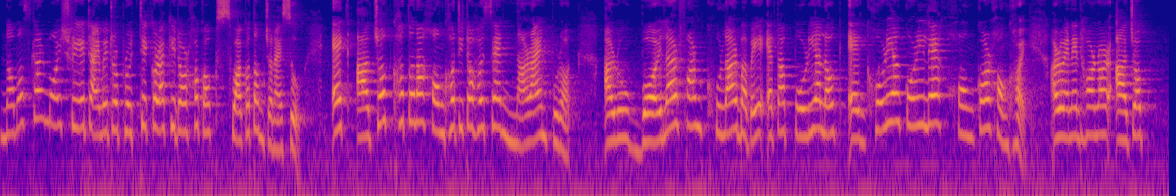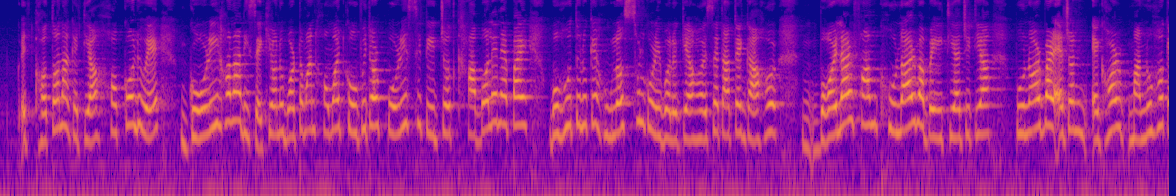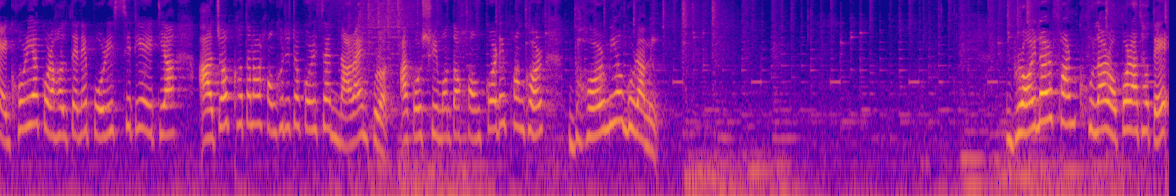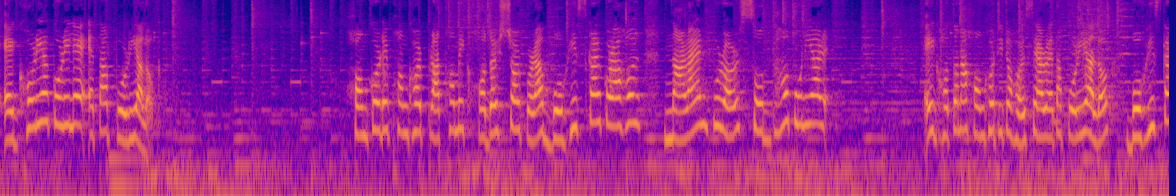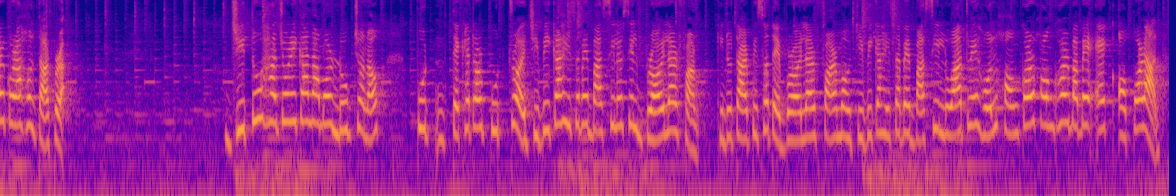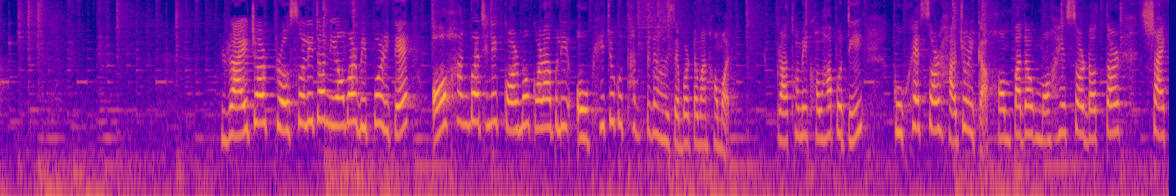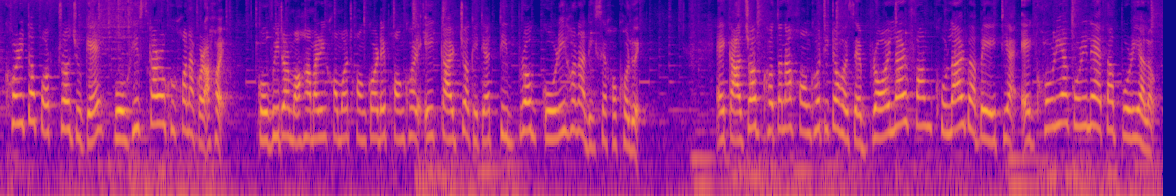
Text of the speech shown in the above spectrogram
নমস্কাৰ মই শ্ৰীয়ে টাইমেটৰ প্ৰত্যেকগৰাকী দৰ্শকক স্বাগতম জনাইছোঁ। এক আজব ঘটনা সংঘটিত হৈছে নাৰায়ণপুৰত আৰু ব্ৰইলাৰ ফাৰ্ম খোলাৰ বাবে এটা পৰিয়ালক এঘৰীয়া কৰিলে শংকৰ সংঘই আৰু এনেধৰণৰ আজব ঘটনাক এতিয়া সকলোৱে গৰিহণা দিছে? কিয়নো বৰ্তমান সময়ত কভিডৰ পৰিস্থিতিত য'ত খাবলৈ নাপায় বহুতো লোকে হুলস্থুল কৰিবলগীয়া হৈছে। তাতে গাহৰ ব্ৰইলাৰ ফাৰ্ম খোলাৰ বাবে এতিয়া যেতিয়া পুনৰবাৰ এজন এঘৰ মানুহক এঘৰীয়া কৰা হ'ল তেনে পৰিস্থিতিয়ে এতিয়া আজব ঘটনা সংঘটিত কৰিছে নাৰায়ণপুৰত। আকৌ শ্ৰীমন্ত শংকৰদেৱ সংঘৰ ধৰ্মীয় গোৰামী ব্ৰইলাৰ ফাৰ্ম খোলাৰ অপৰাধতে এঘৰীয়া কৰিলে এটা পৰিয়ালক। শংকৰদেৱ সংঘৰ প্ৰাথমিক সদস্যৰ পৰা বহিষ্কাৰ কৰা হ'ল নাৰায়ণপুৰৰ চৈধ্য পুনিয়াৰ এই ঘটনা সংঘটিত হৈছে আৰু এটা পৰিয়ালক বহিষ্কাৰ কৰা হ'ল তাৰ পৰা। জিতু হাজৰিকা নামৰ লোকজনক তেখেতৰ পুত্ৰই জীৱিকা হিচাপে বাছি লৈছিল ব্ৰইলাৰ ফাৰ্ম। কিন্তু তাৰ পিছতে ব্ৰইলাৰ ফাৰ্মক জীৱিকা হিচাপে বাছি লোৱাটোৱে হ'ল শংকৰ সংঘৰ বাবে এক অপৰাধ। ৰাইজৰ প্ৰচলিত নিয়মৰ বিপৰীতে অসাংবিধানিক কৰ্ম কৰা বুলি অভিযোগ উত্থাপিত হৈছে বৰ্তমান সময়ত। প্ৰাথমিক সভাপতি কোষেশ্বৰ হাজৰিকা সম্পাদক মহেশ্বৰ দত্তৰ স্বাক্ষৰিত পত্ৰযোগে বহিষ্কাৰৰ ঘোষণা কৰা হয়। কভিডৰ মহামাৰীৰ সময়ত শংকৰদেৱ সংঘৰ এই কাৰ্যক এতিয়া তীব্ৰ গৰিহণা দিছে সকলোৱে। এক আজব ঘটনা সংঘটিত হৈছে। ব্ৰইলাৰ ফাৰ্ম খোলাৰ বাবে এতিয়া এঘৰীয়া কৰিলে এটা পৰিয়ালক।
